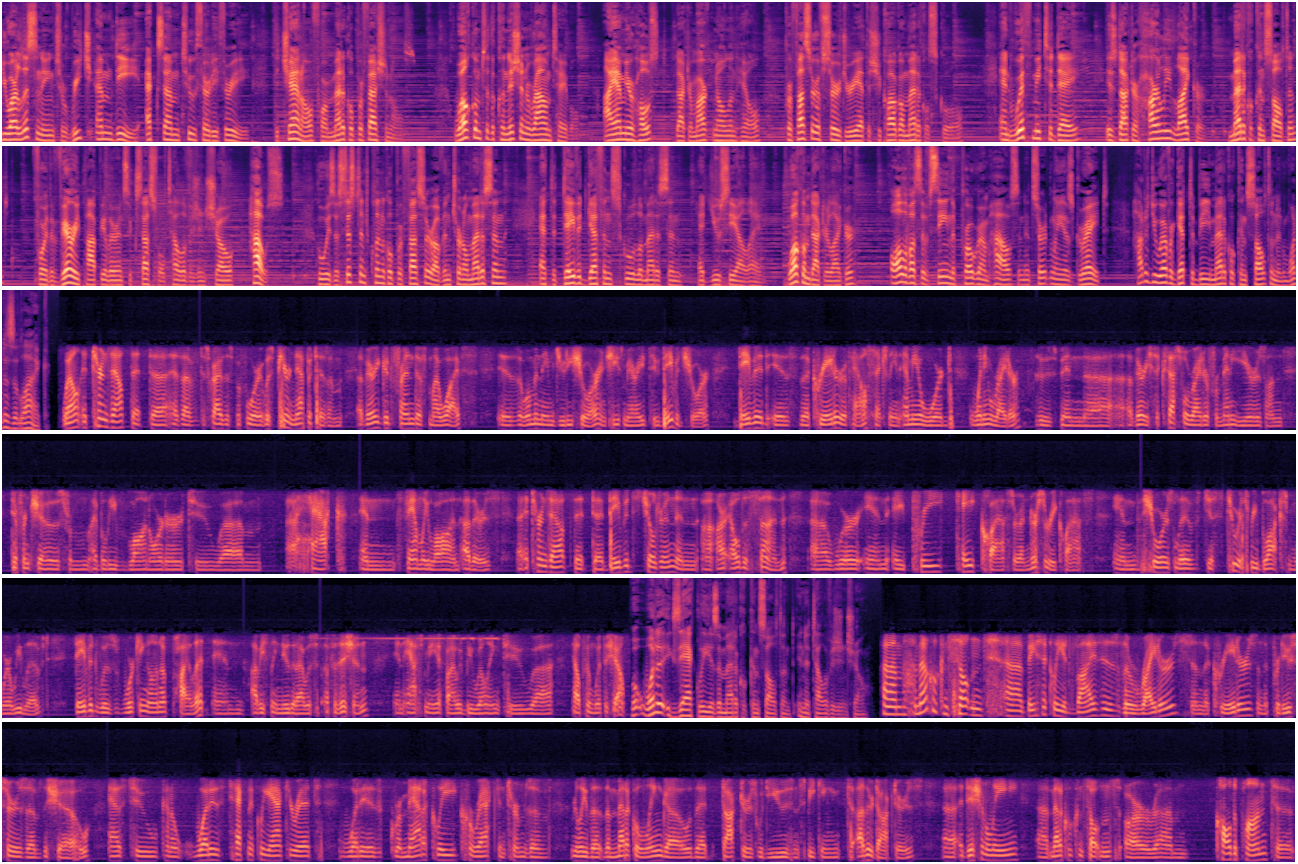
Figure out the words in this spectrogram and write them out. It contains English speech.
You are listening to ReachMD XM233, the channel for medical professionals. Welcome to the Clinician Roundtable. I am your host, Dr. Mark Nolan Hill, professor of surgery at the Chicago Medical School, and with me today is Dr. Harley Liker, medical consultant for the very popular and successful television show House, who is assistant clinical professor of internal medicine at the David Geffen School of Medicine at UCLA. Welcome, Dr. Liker. All of us have seen the program House, and it certainly is great. How did you ever get to be medical consultant, and what is it like? Well, it turns out that, uh, as I've described this before, it was pure nepotism. A very good friend of my wife's is a woman named Judy Shore, and she's married to David Shore. David is the creator of House, actually an Emmy Award winning writer who's been uh, a very successful writer for many years on different shows from, I believe, Law and Order to um, uh, Hack and Family Law and others. Uh, it turns out that uh, David's children and uh, our eldest son uh, were in a pre K class or a nursery class, and the Shores lived just two or three blocks from where we lived. David was working on a pilot and obviously knew that I was a physician and asked me if I would be willing to uh, help him with the show. Well, what exactly is a medical consultant in a television show? Um, a medical consultant uh, basically advises the writers and the creators and the producers of the show as to kind of what is technically accurate, what is grammatically correct in terms of really the, the medical lingo that doctors would use in speaking to other doctors. Uh, additionally, uh, medical consultants are um, called upon to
